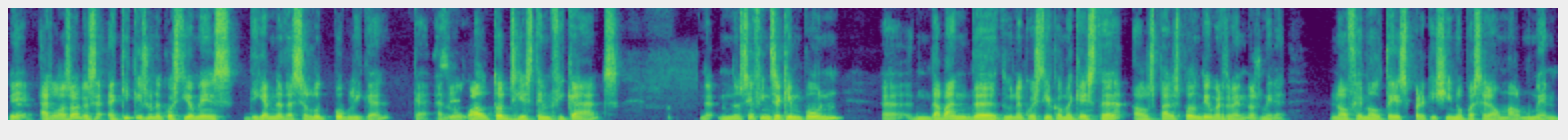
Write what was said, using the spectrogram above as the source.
Bé, aleshores, aquí que és una qüestió més, diguem-ne, de salut pública, que en sí. la qual tots hi estem ficats, no, no sé fins a quin punt, eh, davant d'una qüestió com aquesta, els pares poden dir obertament, doncs mira, no fem el test perquè així no passarà un mal moment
